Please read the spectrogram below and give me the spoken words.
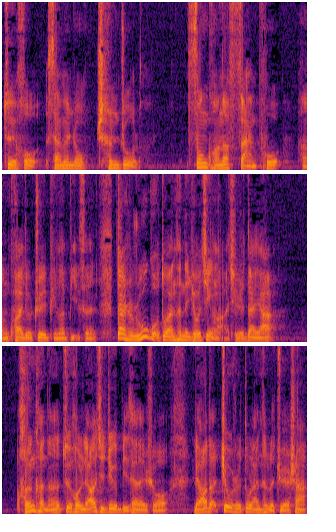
最后三分钟撑住了，疯狂的反扑很快就追平了比分。但是如果杜兰特那球进了，其实大家很可能最后聊起这个比赛的时候，聊的就是杜兰特的绝杀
